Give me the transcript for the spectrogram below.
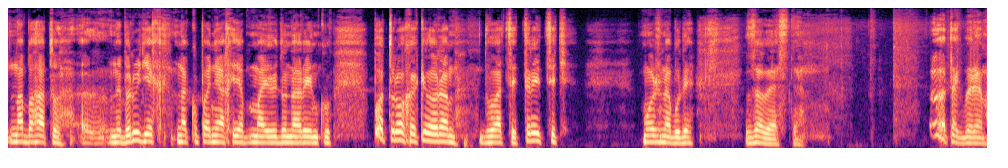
набагато е, не беруть, як на купаннях, я маю виду на ринку. Потрохи кілограм 20-30 можна буде завести. Отак беремо,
